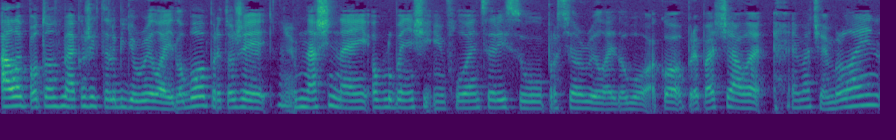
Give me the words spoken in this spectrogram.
ale potom sme akože chceli byť relatable, pretože Nie. naši najobľúbenejší influenceri sú proste relatable. Ako, prepáčte, ale Emma Chamberlain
